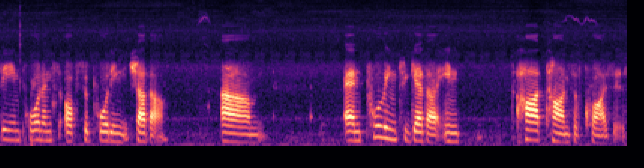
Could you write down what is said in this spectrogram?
the importance of supporting each other um, and pulling together in hard times of crisis.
